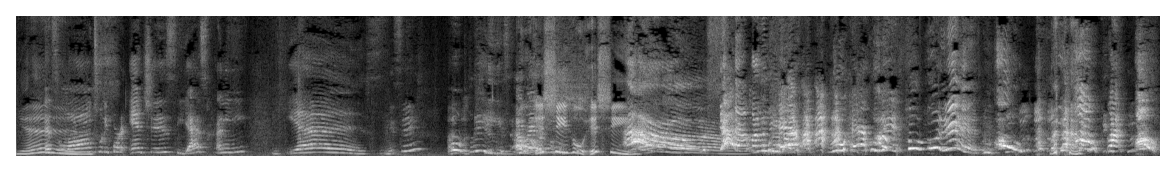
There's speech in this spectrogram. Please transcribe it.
Yes. It's long, 24 inches. Yes, honey. Yes. You see? Oh, please. Who is she? Who is she? Oh, shut up, mother. New hair. New hair. Who is? Who, who is? Oh. oh. oh.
